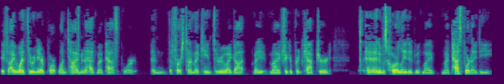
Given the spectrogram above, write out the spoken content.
if I went through an airport one time and I had my passport and the first time I came through, I got my, my fingerprint captured and it was correlated with my, my passport ID.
